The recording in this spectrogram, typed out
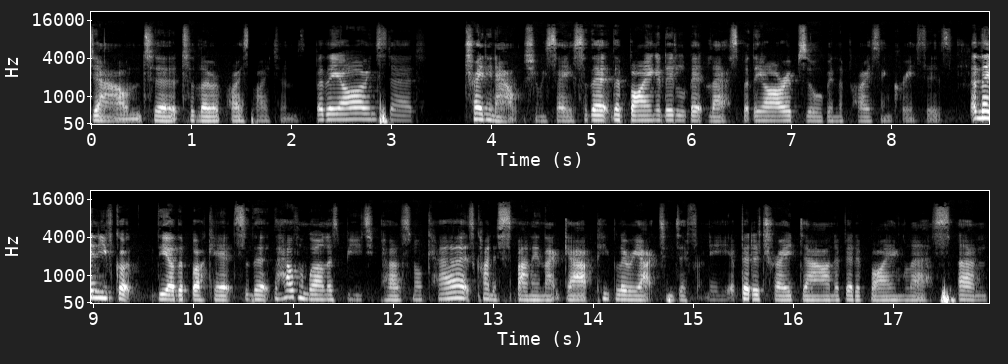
down to, to lower priced items, but they are instead trading out, shall we say. So they're, they're buying a little bit less, but they are absorbing the price increases. And then you've got the other bucket. So the, the health and wellness, beauty, personal care, it's kind of spanning that gap. People are reacting differently, a bit of trade down, a bit of buying less. Um,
